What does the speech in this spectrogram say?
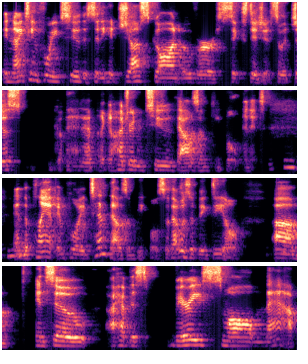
in 1942, the city had just gone over six digits. So it just had like 102,000 people in it. Mm-hmm. And the plant employed 10,000 people. So that was a big deal. Um, and so I have this very small map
